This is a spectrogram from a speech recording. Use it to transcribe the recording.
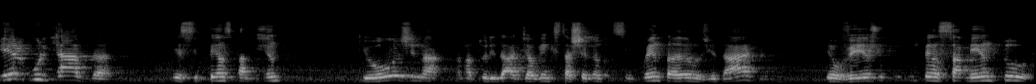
mergulhada nesse pensamento que hoje, na, maturidade de alguém que está chegando a 50 anos de idade, eu vejo pensamento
